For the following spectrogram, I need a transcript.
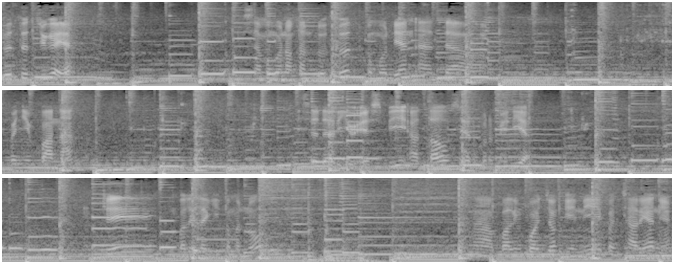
bluetooth juga ya menggunakan bluetooth kemudian ada penyimpanan. Bisa dari USB atau server media. Oke kembali lagi ke menu. Nah paling pojok ini pencarian ya.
